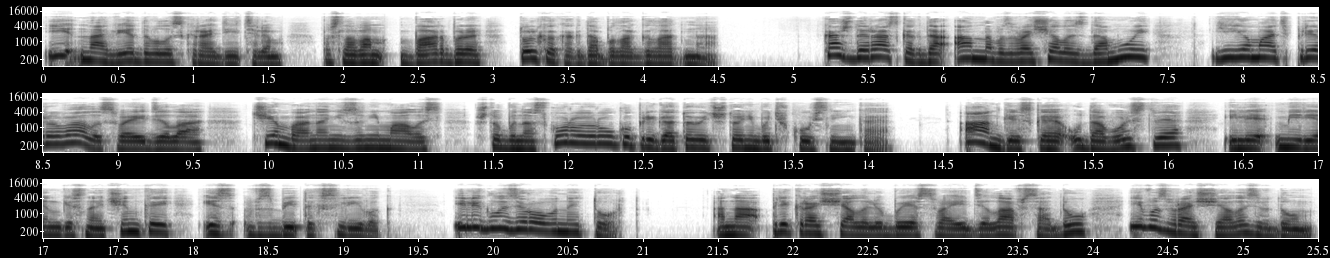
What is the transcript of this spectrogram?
и наведывалась к родителям, по словам Барбары, только когда была голодна. Каждый раз, когда Анна возвращалась домой, ее мать прерывала свои дела, чем бы она ни занималась, чтобы на скорую руку приготовить что-нибудь вкусненькое. Ангельское удовольствие или меренги с начинкой из взбитых сливок, или глазированный торт. Она прекращала любые свои дела в саду и возвращалась в дом.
